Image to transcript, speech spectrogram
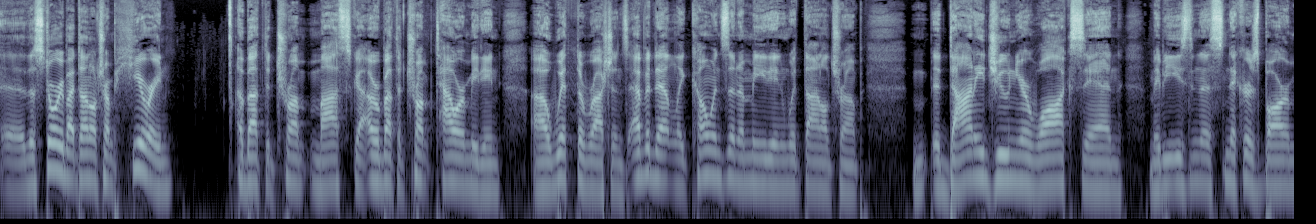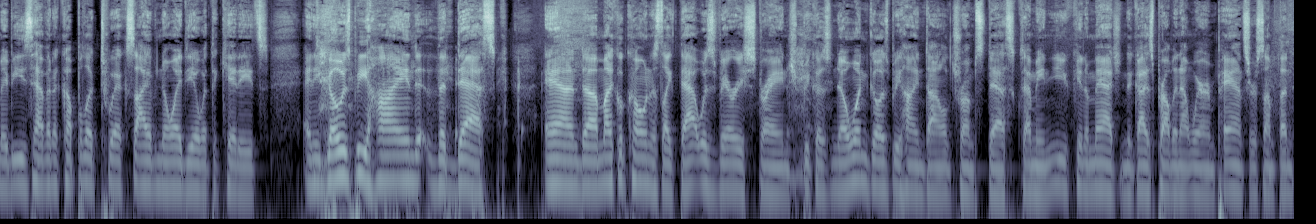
Uh, the story about Donald Trump hearing about the Trump Moscow or about the Trump Tower meeting uh, with the Russians. Evidently, Cohen's in a meeting with Donald Trump. Donnie Jr. walks in. Maybe he's in a Snickers bar. Maybe he's having a couple of Twix. I have no idea what the kid eats. And he goes behind the desk. And uh, Michael Cohen is like, that was very strange because no one goes behind Donald Trump's desk. I mean, you can imagine the guy's probably not wearing pants or something.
